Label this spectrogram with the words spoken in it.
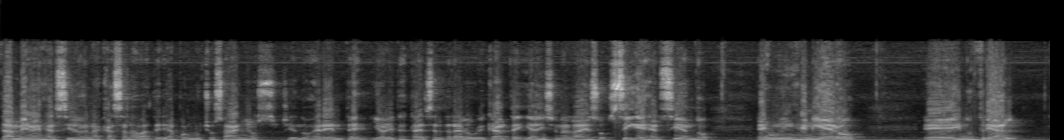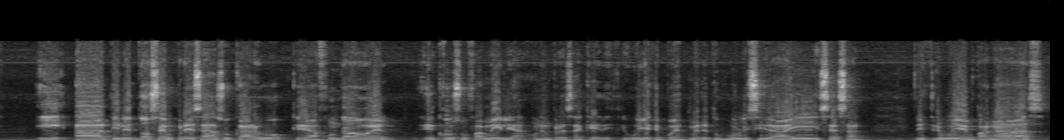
También ha ejercido en la Casa de las Baterías por muchos años, siendo gerente, y ahorita está en Central de Lubricante. Y adicional a eso, sigue ejerciendo. Es un ingeniero eh, industrial y ah, tiene dos empresas a su cargo que ha fundado él, con su familia. Una empresa que distribuye, que puedes meter tu publicidad ahí, César. Distribuye empanadas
